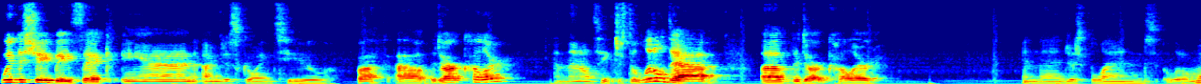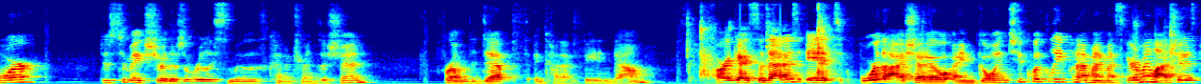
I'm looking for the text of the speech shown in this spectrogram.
with the shade Basic, and I'm just going to buff out the dark color. And then I'll take just a little dab of the dark color and then just blend a little more just to make sure there's a really smooth kind of transition from the depth and kind of fading down. All right, guys, so that is it for the eyeshadow. I'm going to quickly put on my mascara and my lashes.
